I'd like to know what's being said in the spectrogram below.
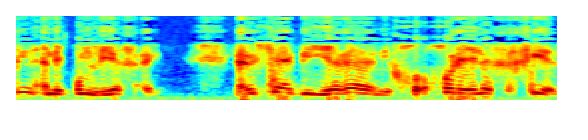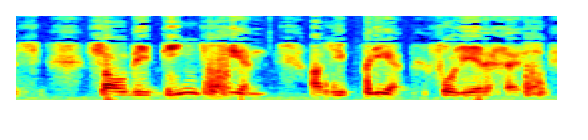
in en hy kom leeg uit. Nou sê die Here en die God die Heilige Gees sal die diens seën as die preek volledig is,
